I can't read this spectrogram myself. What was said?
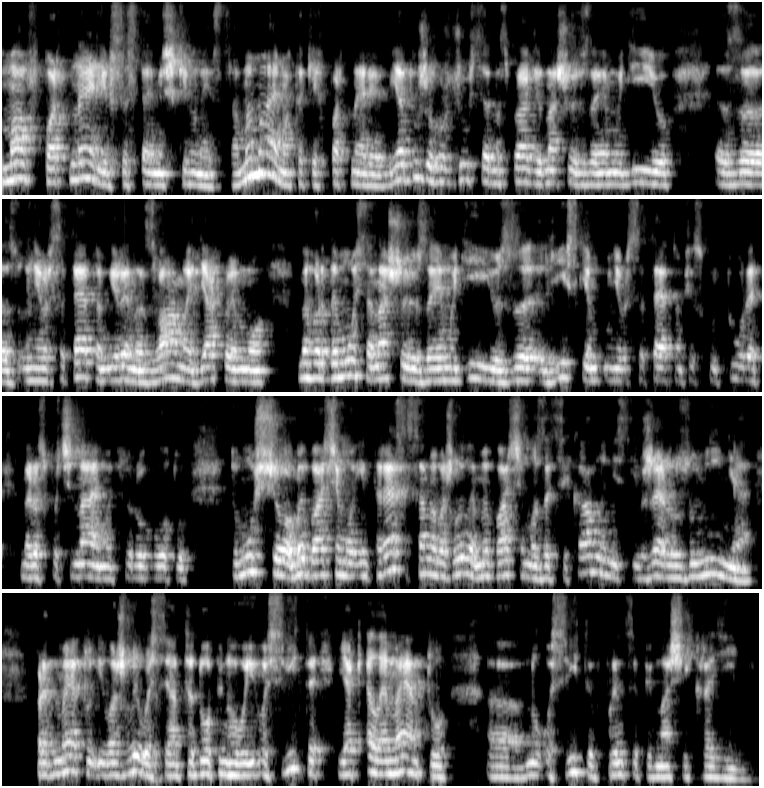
мав партнерів в системі шкільництва. Ми маємо таких партнерів. Я дуже горджуся насправді нашою взаємодією з, з університетом. Ірина, з вами дякуємо. Ми гордимося нашою взаємодією з Львівським університетом фізкультури. Ми розпочинаємо цю роботу, тому що ми бачимо інтерес, саме важливе, ми бачимо зацікавленість і вже розуміння предмету і важливості антидопінгової освіти як елементу е, ну, освіти, в принципі, в нашій країні.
